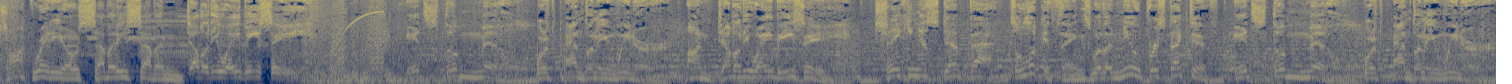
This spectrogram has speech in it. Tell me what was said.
Talk Radio 77 WABC. It's the middle with Anthony Weiner on WABC. Taking a step back to look at things with a new perspective. It's the middle with Anthony Weiner.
